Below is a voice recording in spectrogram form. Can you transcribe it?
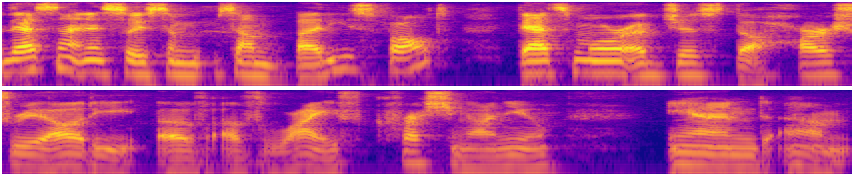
that's not necessarily some somebody's fault. That's more of just the harsh reality of, of life crushing on you and um,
